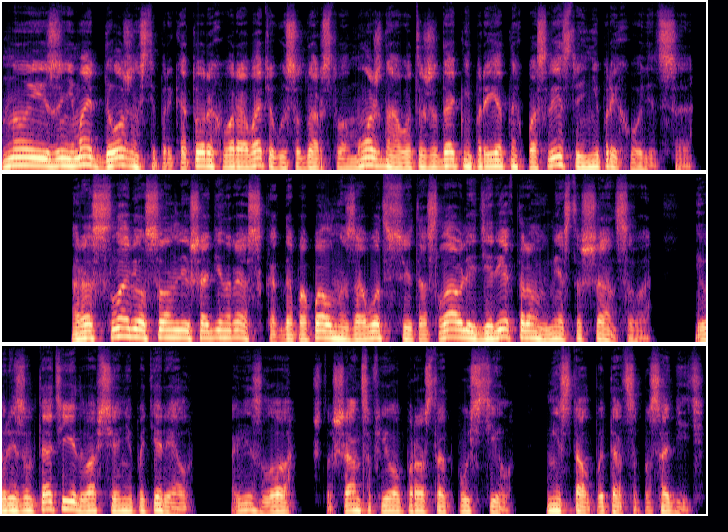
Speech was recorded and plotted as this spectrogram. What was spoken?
Ну и занимать должности, при которых воровать у государства можно, а вот ожидать неприятных последствий не приходится. Расслабился он лишь один раз, когда попал на завод в Святославле директором вместо Шанцева, и в результате едва все не потерял. Повезло, что Шанцев его просто отпустил не стал пытаться посадить.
